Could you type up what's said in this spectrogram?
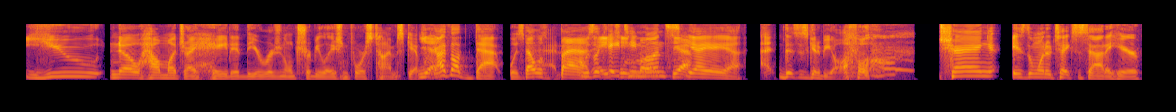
you know how much I hated the original Tribulation Force time skip. Like, Yeah. I thought that was That was bad. It was like 18 18, months. months, yeah. yeah, yeah, yeah. Uh, This is gonna be awful. Chang is the one who takes us out of here.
